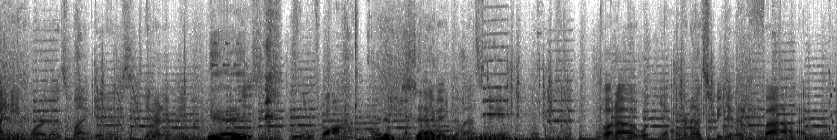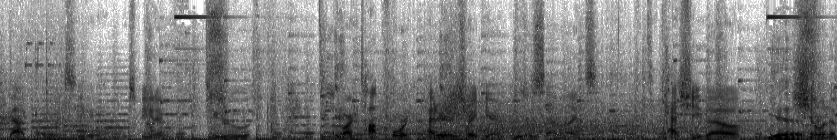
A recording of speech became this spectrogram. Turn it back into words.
I, I need more of those mind games. You know what I mean? Yeah, Just walk. I know exactly make them what you mean. SD. But uh, w- yeah, we're not speaking of uh, bad players here. We're speaking of two of our top four competitors right here in Blue semis. Takeshi, though, Yes. showing a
